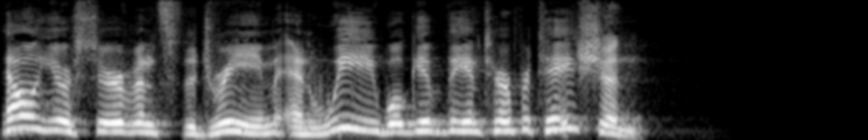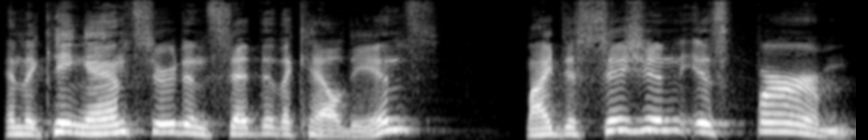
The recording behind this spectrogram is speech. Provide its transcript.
Tell your servants the dream, and we will give the interpretation. And the king answered and said to the Chaldeans, My decision is firm.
